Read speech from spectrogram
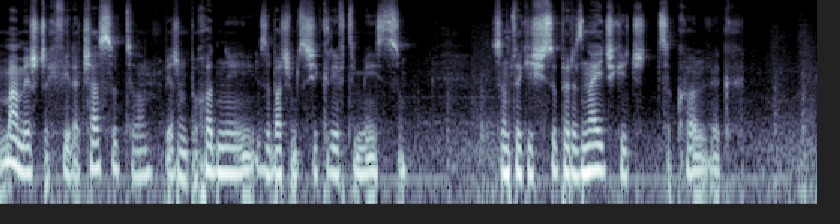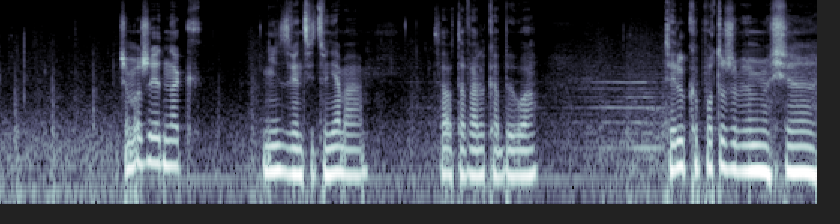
mamy jeszcze chwilę czasu, to bierzemy pochodnie i zobaczymy, co się kryje w tym miejscu. Są tu jakieś super znajdźki, czy cokolwiek. Czy może jednak nic więcej tu nie ma? Cała ta walka była tylko po to, żebym się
